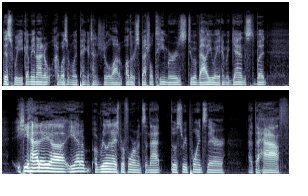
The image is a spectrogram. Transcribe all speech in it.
this week. I mean I don't I wasn't really paying attention to a lot of other special teamers to evaluate him against, but he had a uh, he had a, a really nice performance, and that those three points there at the half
